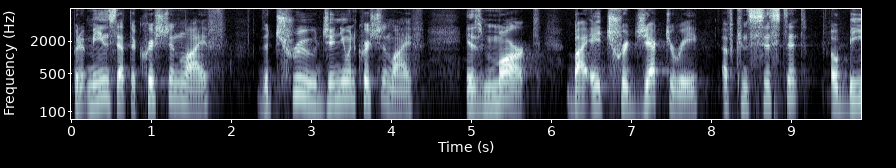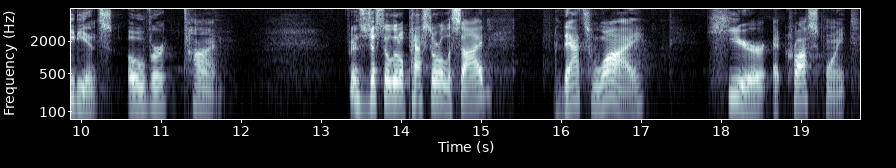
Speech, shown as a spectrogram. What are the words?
But it means that the Christian life, the true, genuine Christian life, is marked by a trajectory of consistent obedience over time. Friends, just a little pastoral aside. That's why here at Crosspoint,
